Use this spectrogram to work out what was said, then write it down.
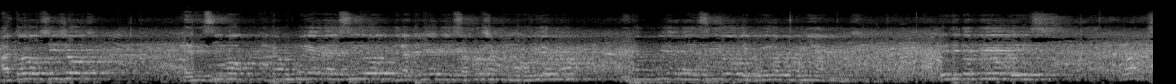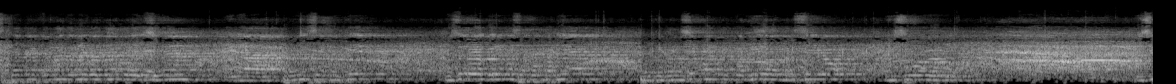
A todos ellos les decimos que estamos muy agradecidos de la tarea que desarrollan como gobierno y estamos muy agradecidos de poder acompañarnos. Este torneo que es, se está transformando en algo tan tradicional en la provincia de Neuquén, nosotros lo queremos acompañar porque conocemos el recorrido de Marcelo y su, y su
